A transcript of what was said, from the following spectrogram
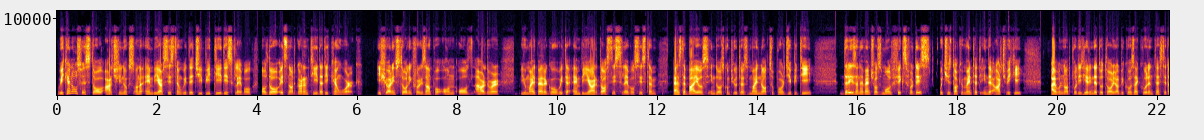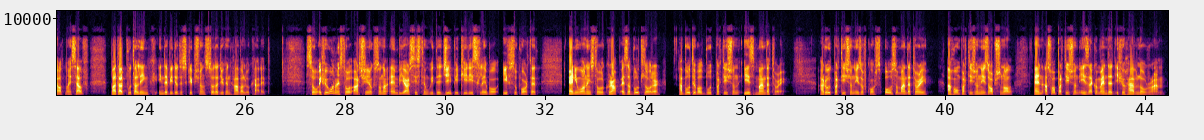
We can also install Arch Linux on an MBR system with the GPT disk label, although it's not guaranteed that it can work. If you are installing, for example, on old hardware, you might better go with the MBR DOS disk label system, as the BIOS in those computers might not support GPT, there is an eventual small fix for this, which is documented in the Arch Wiki. I will not put it here in the tutorial because I couldn't test it out myself, but I'll put a link in the video description so that you can have a look at it. So if you want to install Arch Linux on an MBR system with the GPT disk label, if supported, and you want to install grub as a bootloader, a bootable boot partition is mandatory. A root partition is of course also mandatory, a home partition is optional, and a swap partition is recommended if you have low RAM.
